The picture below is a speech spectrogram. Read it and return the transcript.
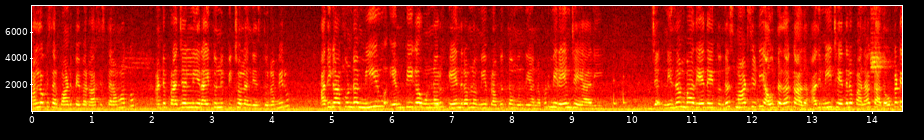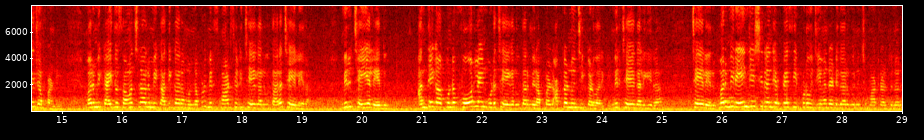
మళ్ళీ ఒకసారి బాండ్ పేపర్ రాసిస్తారా మాకు? అంటే ప్రజల్ని రైతుల్ని పిచ్చోళ్ళని చేస్తుర్రా మీరు? అది కాకుండా మీరు ఎంపీగా ఉన్నారు కేంద్రంలో మీ ప్రభుత్వం ఉంది అన్నప్పుడు మీరు ఏం చేయాలి? నిజామాబాద్ ఏదైతుందో స్మార్ట్ సిటీ అవుతుందా కాదా? అది మీ చేతుల పనా కాదా? ఒకటే చెప్పండి. మరి మీకు ఐదు సంవత్సరాలు మీకు అధికారం ఉన్నప్పుడు మీరు స్మార్ట్ సిటీ చేయగలుగుతారా చేయలేరా? మీరు చేయలేదు. అంతేకాకుండా ఫోర్ లైన్ కూడా చేయగలుగుతారు మీరు అప్పటి అక్కడి నుంచి ఇక్కడ వరకు. మీరు చేయగలిగిరా? చేయలేరు. మరి మీరు ఏం చేసిరని చెప్పేసి ఇప్పుడు జీవన్ రెడ్డి గారి గురించి మాట్లాడుతున్నారు.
